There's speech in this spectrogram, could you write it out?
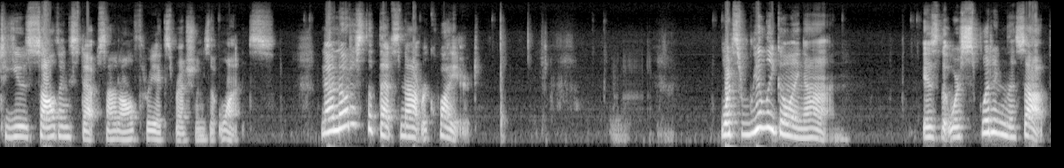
to use solving steps on all three expressions at once. Now notice that that's not required. What's really going on is that we're splitting this up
